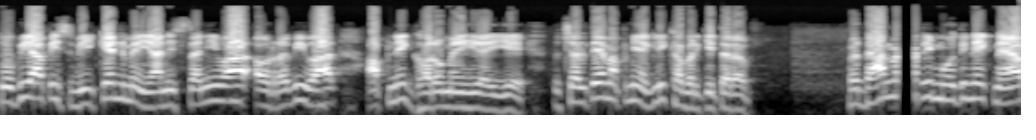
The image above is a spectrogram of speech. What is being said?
तो भी आप इस वीकेंड में, यानी शनिवार और रविवार अपने घरों में ही रहिए। तो चलते हम अपनी अगली खबर की तरफ़। प्रधानमंत्री मोदी ने एक नया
